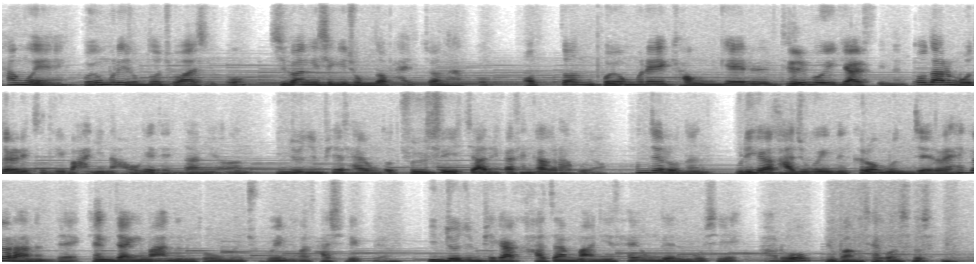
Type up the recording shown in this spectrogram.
향후에 보형물이 좀 더 좋아지고 지방이식이 좀 더 발전하고 어떤 보형물의 경계를 들 보이게 할 수 있는 또 다른 모델리티들이 많이 나오게 된다면 인조진피의 사용도 줄 수 있지 않을까 생각을 하고요. 현재로는 우리가 가지고 있는 그런 문제를 해결하는데 굉장히 많은 도움을 주고 있는 건 사실이고요. 인조진피가 가장 많이 사용되는 곳이 바로 유방 재건 수술입니다.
